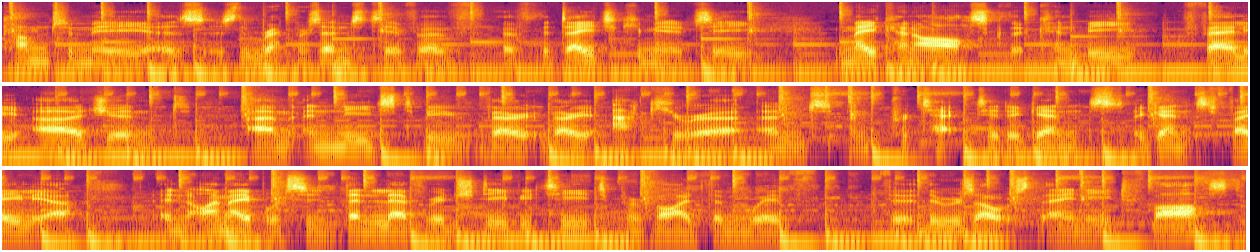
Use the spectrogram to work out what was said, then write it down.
come to me as, as the representative of, of the data community, make an ask that can be fairly urgent um, and needs to be very, very accurate and, and protected against, against failure. And I'm able to then leverage DBT to provide them with the, the results they need fast.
